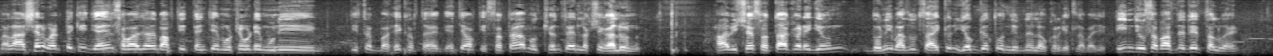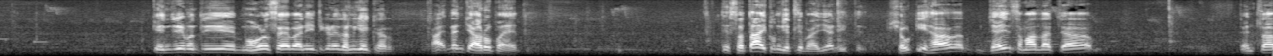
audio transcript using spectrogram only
मला आश्चर्य वाटतं की जैन समाजाच्या बाबतीत त्यांचे मोठे मोठे मुनी तिथं हे करतायत याच्या बाबतीत स्वतः मुख्यमंत्र्यांनी लक्ष घालून हा विषय स्वतःकडे घेऊन दोन्ही बाजूचा ऐकून योग्य तो निर्णय लवकर घेतला पाहिजे. तीन दिवसापासून तेच चालू आहे. केंद्रीय मंत्री मोहोळ साहेब आणि तिकडे धनगेकर काय त्यांचे आरोप आहेत? ते स्वतः ऐकून घेतले पाहिजे आणि शेवटी हा जैन समाजाच्या त्यांचा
